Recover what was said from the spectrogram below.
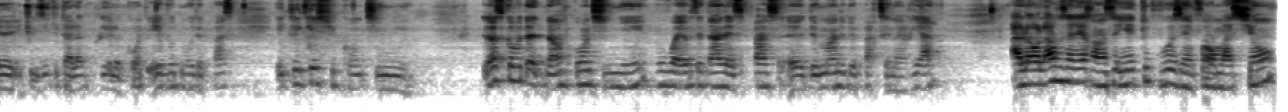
euh, utilisé tout à l'heure pour créer le compte et votre mot de passe et cliquez sur Continuer. Lorsque vous êtes dans Continuer, vous voyez vous êtes dans l'espace euh, demande de partenariat. Alors là, vous allez renseigner toutes vos informations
